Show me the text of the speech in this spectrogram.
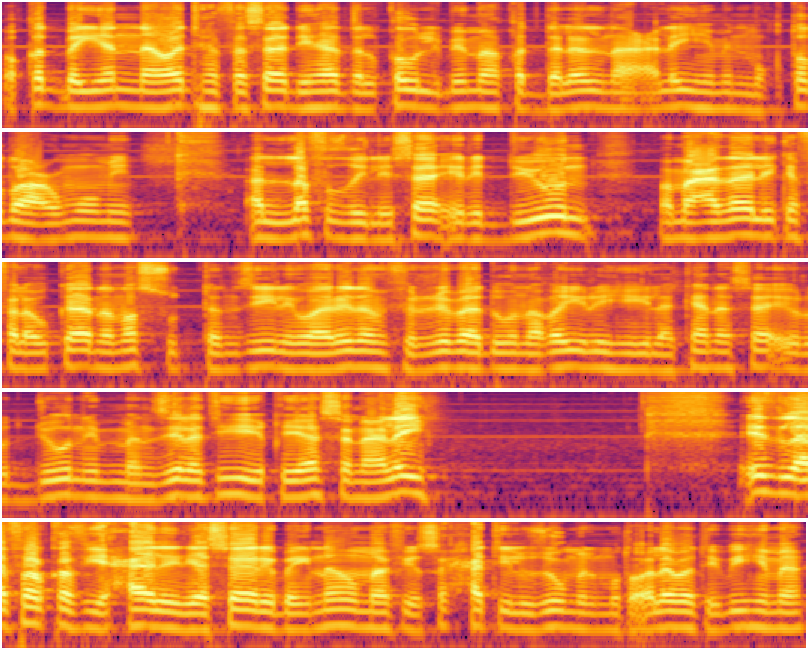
وقد بينا وجه فساد هذا القول بما قد دللنا عليه من مقتضى عموم اللفظ لسائر الديون. ومع ذلك فلو كان نص التنزيل واردا في الربا دون غيره لكان سائر الديون بمنزلته قياسا عليه. إذ لا فرق في حال اليسار بينهما في صحة لزوم المطالبة بهما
